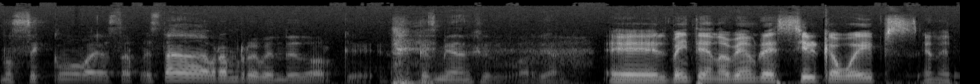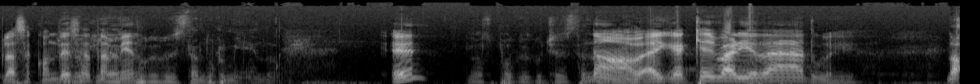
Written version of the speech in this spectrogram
No sé cómo vaya a estar. Está Abraham Revendedor, que, que es mi ángel guardián. El 20 de noviembre, Circa Waves en el Plaza Condesa también. Los porque están durmiendo. güey. ¿Eh? Los porque escuchas están No, durmiendo. hay- aquí hay variedad, güey. No,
